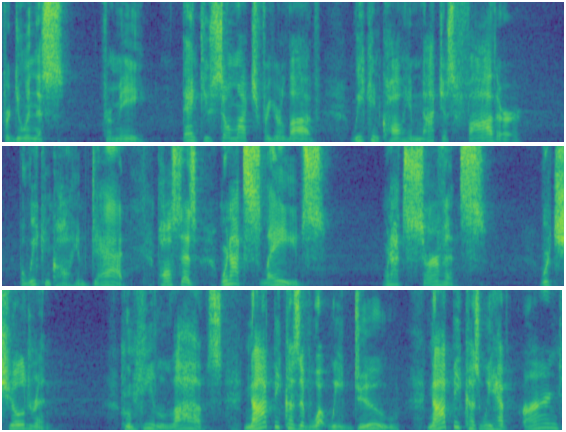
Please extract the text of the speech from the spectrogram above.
for doing this for me. Thank you so much for your love. We can call him not just Father, but we can call him Dad. Paul says, We're not slaves, we're not servants. We're children whom He loves, not because of what we do, not because we have earned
